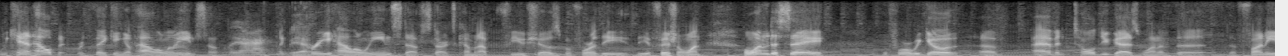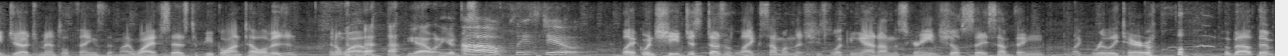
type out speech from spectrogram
We can't help it. We're thinking of Halloween, so We are. like Yeah. pre-Halloween stuff starts coming up a few shows before the the official one. I wanted to say before we go, uh, I haven't told you guys one of the the funny judgmental things that my wife says to people on television in a while. yeah, I want to hear this. Oh, please do. like when she just doesn't like someone that she's looking at on the screen, she'll say something like really terrible about them.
